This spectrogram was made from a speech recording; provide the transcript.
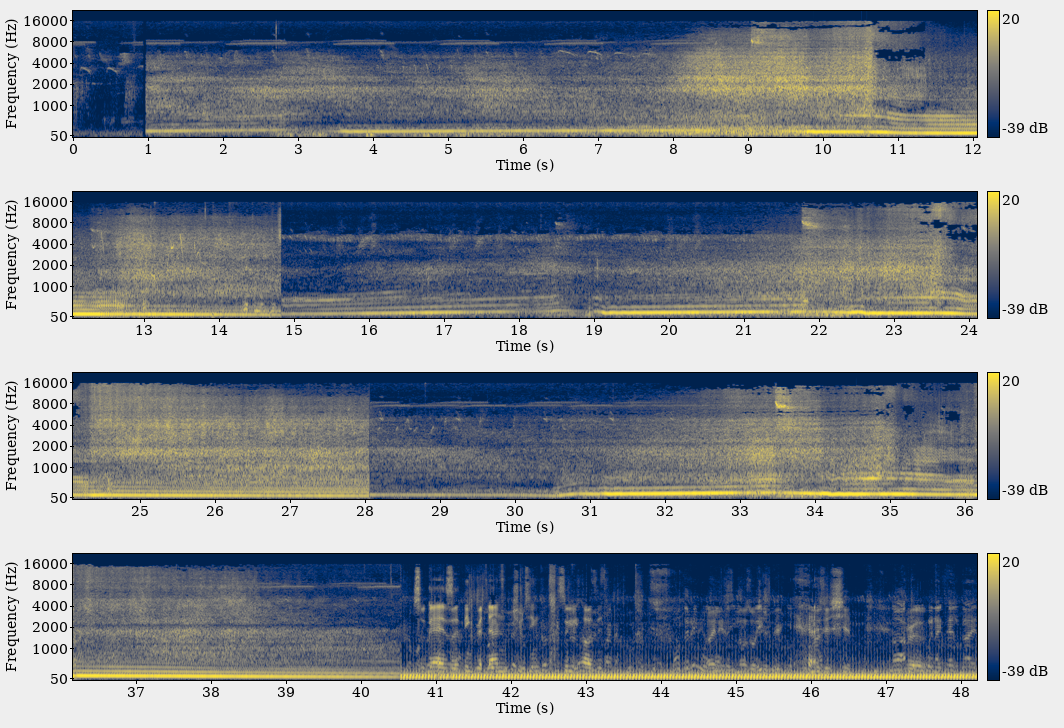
So, guys, I think we're done shooting. Sully, how's it? Bro,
